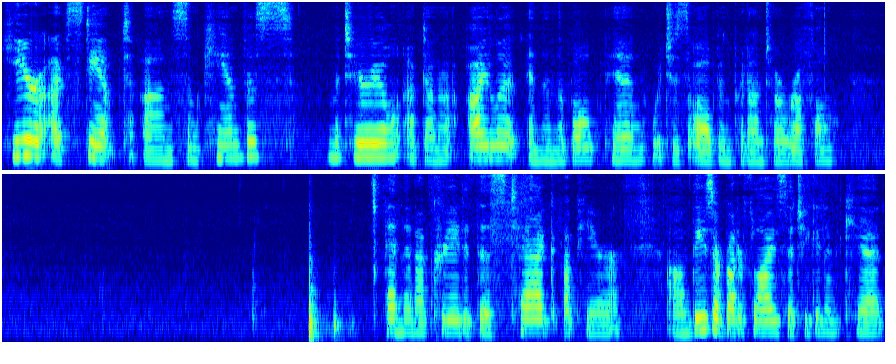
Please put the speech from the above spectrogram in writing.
here I've stamped on some canvas material. I've done an eyelet and then the bulb pin, which has all been put onto a ruffle. And then I've created this tag up here. Um, these are butterflies that you get in the kit,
